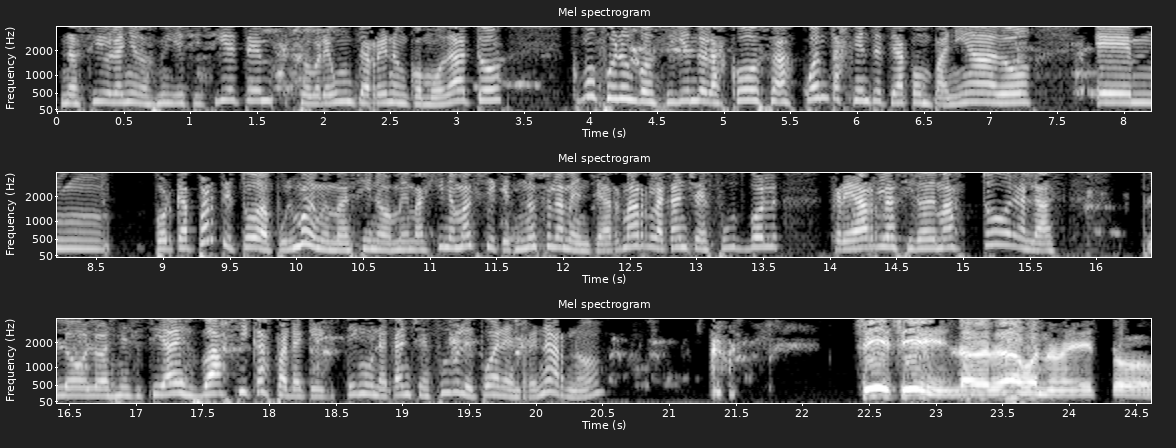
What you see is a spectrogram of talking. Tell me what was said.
nacido el año 2017, sobre un terreno en comodato. ¿Cómo fueron consiguiendo las cosas? ¿Cuánta gente te ha acompañado? Eh, porque aparte todo a pulmón, me imagino, me imagino, Maxi, que no solamente armar la cancha de fútbol, crearla, sino además todas las las necesidades básicas para que tenga una cancha de fútbol y puedan entrenar, ¿no? Sí, sí, la verdad, bueno, esto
